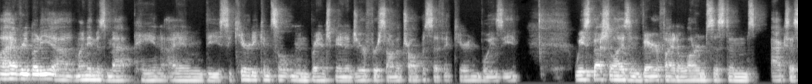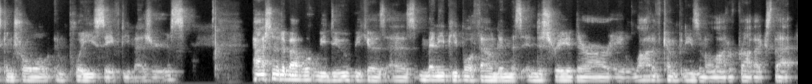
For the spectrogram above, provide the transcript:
Hi, everybody. Uh, my name is Matt Payne. I am the security consultant and branch manager for Sonitrol Pacific here in Boise. We specialize in verified alarm systems, access control, employee safety measures. Passionate about what we do because, as many people have found in this industry, there are a lot of companies and a lot of products that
